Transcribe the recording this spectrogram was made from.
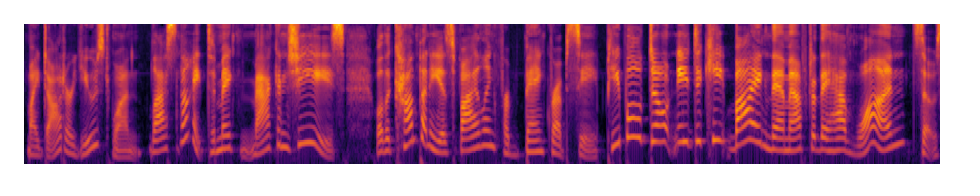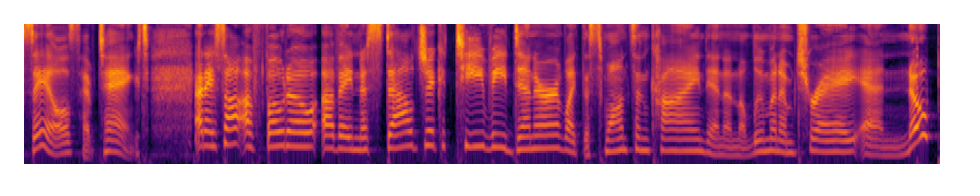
My daughter used one last night to make mac and cheese. Well, the company is filing for bankruptcy. People don't need to keep buying them after they have one, so sales have tanked. And I saw a photo of a nostalgic TV dinner like the Swanson kind in an aluminum tray, and nope.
